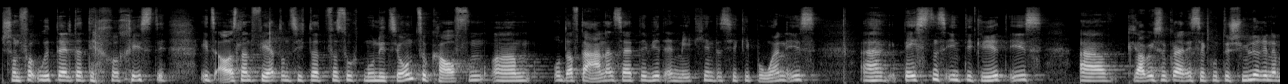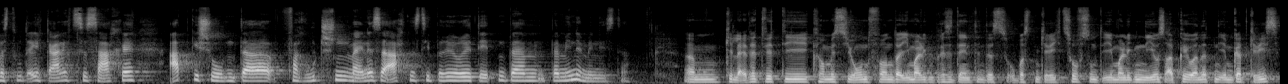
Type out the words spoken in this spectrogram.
schon verurteilter Terrorist ins Ausland fährt und sich dort versucht, Munition zu kaufen. Ähm, und auf der anderen Seite wird ein Mädchen, das hier geboren ist, bestens integriert ist, äh, glaube ich sogar eine sehr gute Schülerin, aber es tut eigentlich gar nichts zur Sache, abgeschoben. Da verrutschen meines Erachtens die Prioritäten beim, beim Innenminister. Ähm, geleitet wird die Kommission von der ehemaligen Präsidentin des Obersten Gerichtshofs und ehemaligen NEOS-Abgeordneten Irmgard Gries.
